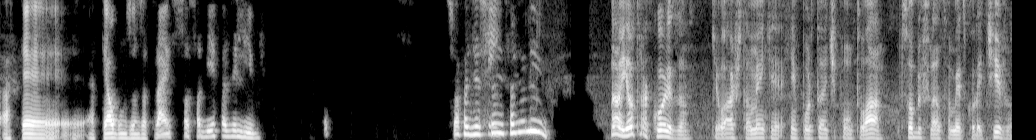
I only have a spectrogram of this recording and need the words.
até até alguns anos atrás só sabia fazer livro. Só fazia Sim. fazer livro. Não, e outra coisa, que eu acho também que é, que é importante pontuar sobre o financiamento coletivo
